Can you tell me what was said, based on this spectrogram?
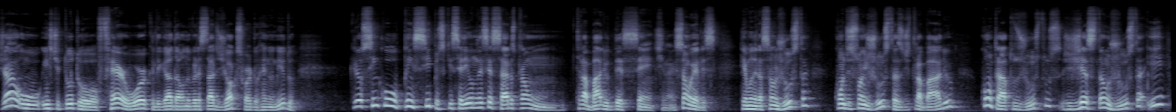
Já o Instituto Fair Work, ligado à Universidade de Oxford do Reino Unido, criou cinco princípios que seriam necessários para um trabalho decente. Né? São eles: remuneração justa, condições justas de trabalho, contratos justos, gestão justa e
